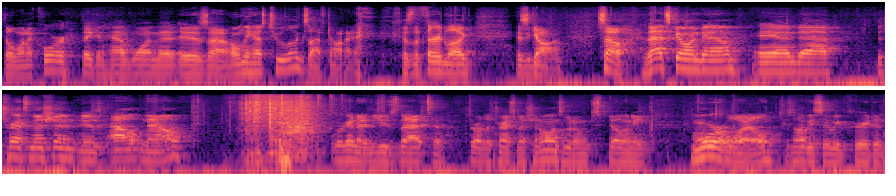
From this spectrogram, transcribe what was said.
They'll want a core. They can have one that is uh, only has two lugs left on it because the third lug is gone. So that's going down and uh, the transmission is out now. We're gonna use that to throw the transmission on so we don't spill any more oil because obviously we've created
